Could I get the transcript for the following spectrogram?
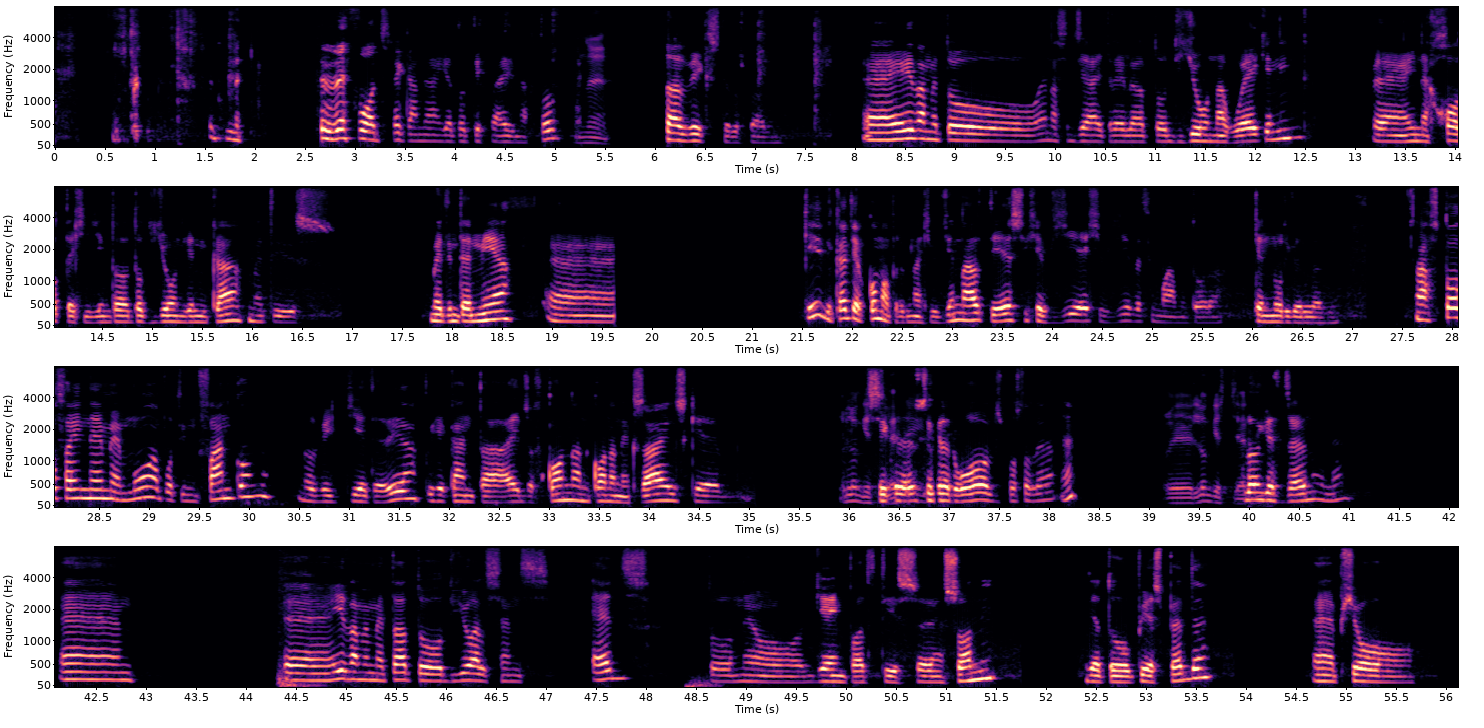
ναι. δεν φώτισε κανένα για το τι θα είναι αυτό. Ναι. Θα δείξει τέλος πάντων. Ε, είδαμε το, ένα CGI trailer από το Dune Awakening. Ε, είναι hot έχει γίνει το, το Dune γενικά με, τις, με την ταινία. Ε, και ήδη κάτι ακόμα πρέπει να έχει βγει. Ένα RTS είχε βγει, έχει βγει, δεν θυμάμαι τώρα. Καινούριο δηλαδή. Αυτό θα είναι MMO από την Fancom, νορβηγική εταιρεία που είχε κάνει τα Age of Conan, Conan Exiles και Longest Secret, Journey. Secret Worlds, πώς το λέγανε. Ε; Ε, Longest Journey. Longest Journey, ναι. Ε, ε, είδαμε μετά το DualSense Edge, το νέο gamepad της ε, Sony για το PS5. Ε, πιο,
